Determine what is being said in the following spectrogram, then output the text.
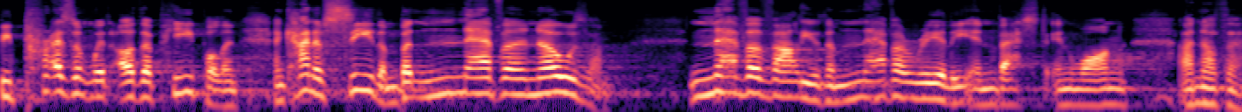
be present with other people and, and kind of see them, but never know them never value them, never really invest in one another.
